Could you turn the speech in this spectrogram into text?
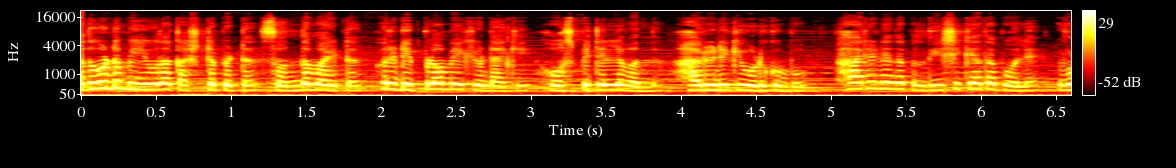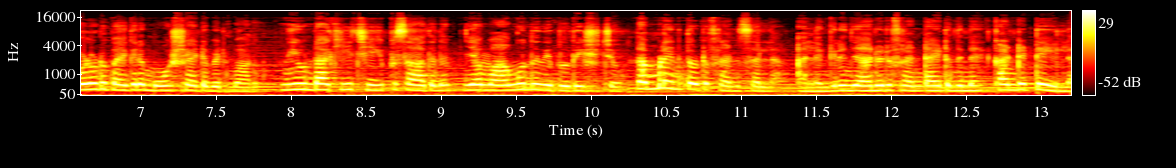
അതുകൊണ്ട് മിയൂത കഷ്ടപ്പെട്ട് സ്വന്തമായിട്ട് ഒരു ഡിപ്ലോമയൊക്കെ ഉണ്ടാക്കി ഹോസ്പിറ്റലിൽ വന്ന് ഹരുനയ്ക്ക് കൊടുക്കുമ്പോൾ ഹരുൺ എന്ന പ്രതീക്ഷിക്കാത്ത പോലെ ഇവളോട് ഭയങ്കര മോശമായിട്ട് പെരുമാറും നീ ഉണ്ടാക്കിയ ചീപ്പ് സാധനം ഞാൻ വാങ്ങുന്ന നീ പ്രതീക്ഷിച്ചോ? നമ്മൾ ഇനി തൊട്ട് ഫ്രണ്ട്സ് അല്ല. അല്ലെങ്കിൽ ഞാനൊരു ഫ്രണ്ടായിട്ട് നിന്നെ നിന്നെ കണ്ടിട്ടേ ഇല്ല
